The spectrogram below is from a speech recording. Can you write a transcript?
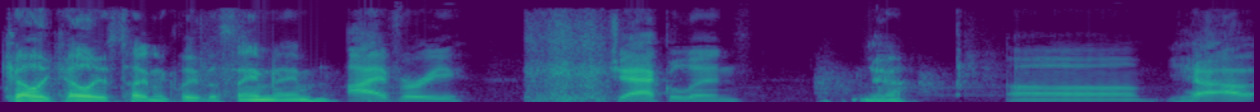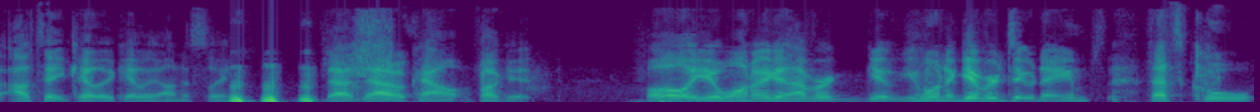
Kelly Kelly is technically the same name. Ivory, Jacqueline. Yeah. Um, yeah, I'll, I'll take Kelly Kelly. Honestly, that that'll count. Fuck it. Oh, you want to have her give? You want to give her two names? That's cool.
